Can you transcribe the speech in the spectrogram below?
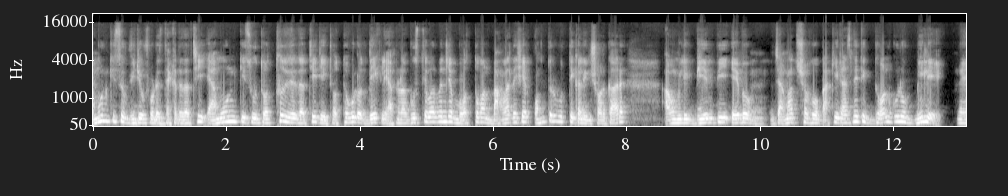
এমন কিছু ভিডিও ফুটেজ দেখাতে যাচ্ছি, এমন কিছু তথ্য দিতে যাচ্ছি যে তথ্যগুলো দেখলে আপনারা বুঝতে পারবেন যে বর্তমান বাংলাদেশের অন্তর্বর্তীকালীন সরকার, আওয়ামী লীগ, বিএনপি এবং জামাত সহ বাকি রাজনৈতিক দলগুলো মিলে মানে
